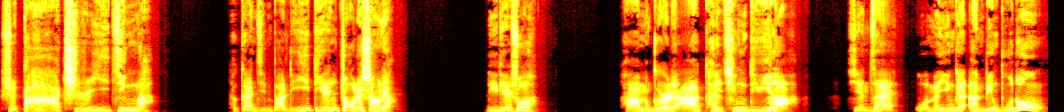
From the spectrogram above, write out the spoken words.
是大吃一惊啊！他赶紧把李典找来商量。李典说：“他们哥俩太轻敌了，现在。”我们应该按兵不动，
